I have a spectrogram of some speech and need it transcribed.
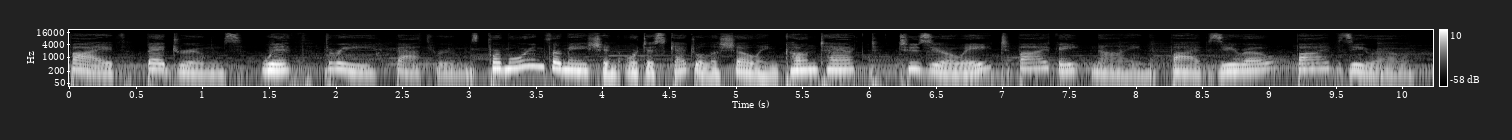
five bedrooms with three bathrooms. For more information or to schedule a showing, contact 208 589 5050.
